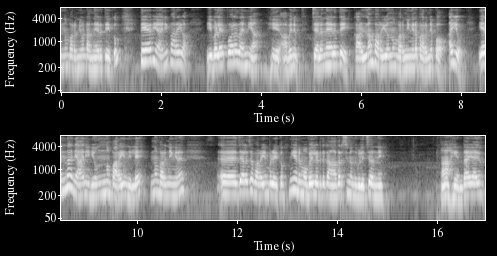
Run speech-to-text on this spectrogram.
എന്നും പറഞ്ഞുകൊണ്ട് അന്നേരത്തേക്കും ദേവയാനി പറയുക ഇവളെ പോലെ തന്നെയാ അവനും. ചില നേരത്തെ കള്ളം പറയുമെന്നും പറഞ്ഞിങ്ങനെ പറഞ്ഞപ്പോൾ അയ്യോ എന്നാ ഞാൻ ഇനിയൊന്നും പറയുന്നില്ലേ? എന്നും പറഞ്ഞിങ്ങനെ ജലജ പറയുമ്പോഴേക്കും നീ എന്റെ മൊബൈൽ എടുത്തിട്ട് ആദർശിനൊന്ന് വിളിച്ചു തന്നേ. ആ എന്തായാലും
